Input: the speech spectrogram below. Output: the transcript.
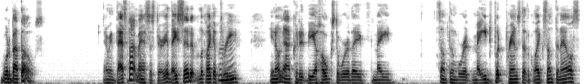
What about those? I mean that's not mass hysteria. They said it looked like a 3 you know now could it be a hoax to where they've made something where it made footprints that look like something else?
